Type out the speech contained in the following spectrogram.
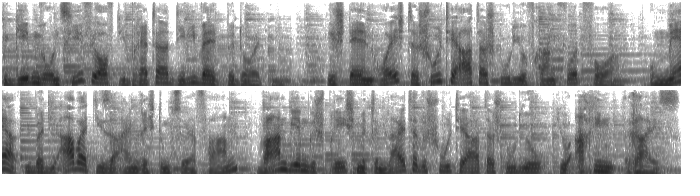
begeben wir uns hierfür auf die Bretter, die die Welt bedeuten. Wir stellen euch das Schultheaterstudio Frankfurt vor. Um mehr über die Arbeit dieser Einrichtung zu erfahren, waren wir im Gespräch mit dem Leiter des Schultheaterstudio Joachim Reis.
